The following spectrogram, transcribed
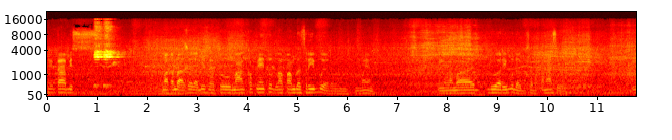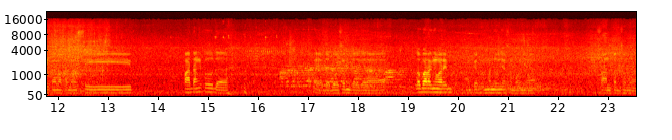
Kita habis makan bakso tadi satu mangkoknya itu 18.000 ya teman lumayan. Tinggal nambah 2.000 udah bisa makan nasi. Kita makan nasi padang itu udah ya udah bosan gara-gara lebaran kemarin hampir menunya semuanya santan semua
